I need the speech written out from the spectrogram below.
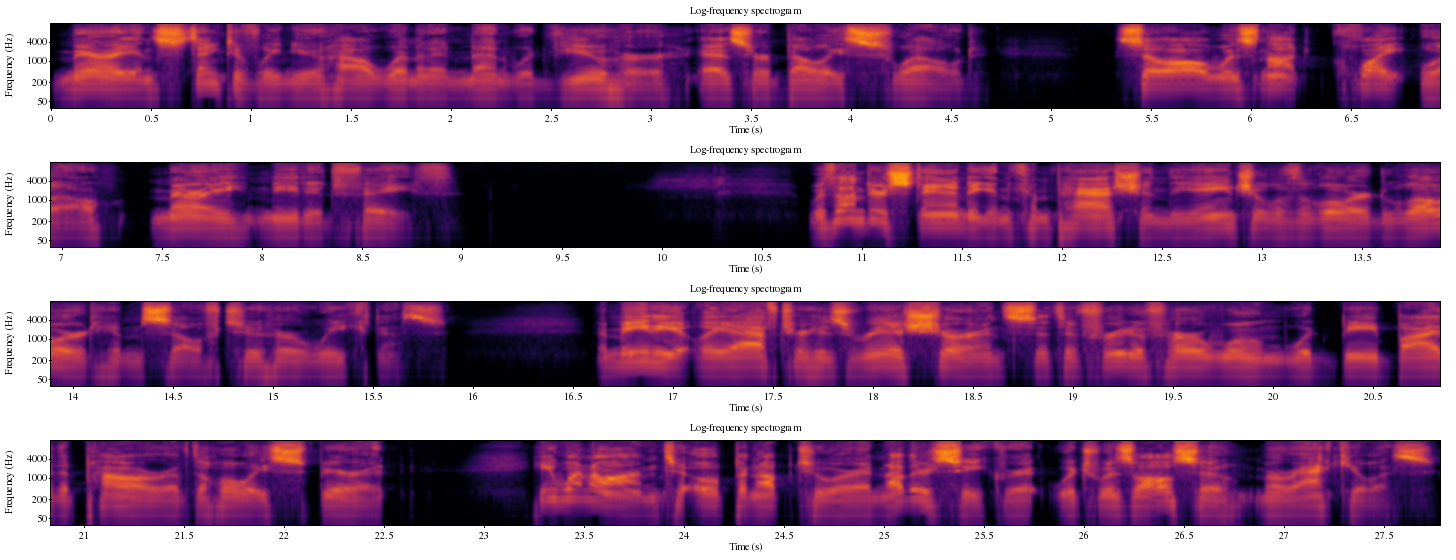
Mary instinctively knew how women and men would view her as her belly swelled. So all was not quite well. Mary needed faith. With understanding and compassion, the angel of the Lord lowered himself to her weakness. Immediately after his reassurance that the fruit of her womb would be by the power of the Holy Spirit, he went on to open up to her another secret which was also miraculous.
